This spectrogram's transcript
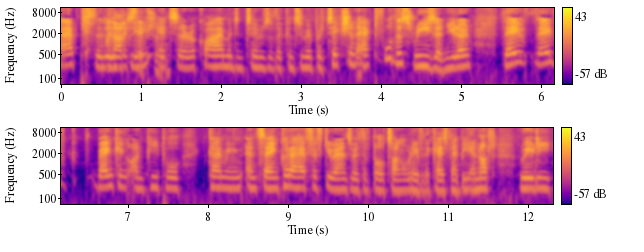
absolutely. Without exception. It's a requirement in terms of the Consumer Protection Act for this reason. You don't, they've, they've banking on people coming and saying, could I have 50 rands worth of biltong or whatever the case may be and not really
